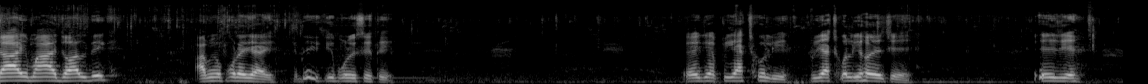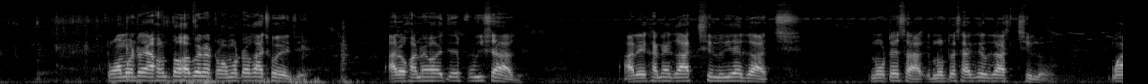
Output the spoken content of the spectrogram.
যাই, মা, জল দিক। আমি ওপরে যাই, দেখি কী পরিস্থিতি। এই যে পেঁয়াজ কলি পেঁয়াজ কলি হয়েছে। এই যে টমেটো, এখন তো হবে না, টমেটো গাছ হয়েছে। আর ওখানে হয়েছে পুঁই শাক। আর এখানে গাছ ছিল ইয়ে গাছ, নোটে শাক, নোটে শাকের গাছ ছিল। মা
